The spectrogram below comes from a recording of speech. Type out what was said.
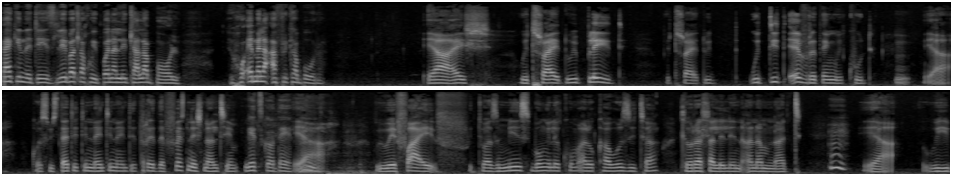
back in the days. Le batla go ipona le dlala ball, go emela Africa Borwa. Yeah, we tried, we played, We tried. We we did everything we could. Mm. Yeah, because we started in 1993, the first national team. Let's go there. Yeah. We were five. It was Miss Bongile Kumalo Kawuzita, Gloria Hlalelin, Anna Mnati. Mm. Yeah. We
